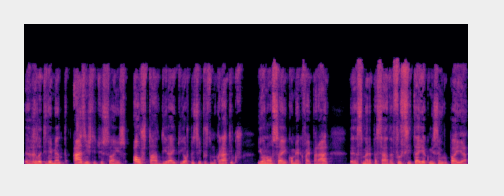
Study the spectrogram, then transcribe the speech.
relativamente às instituições, ao Estado de Direito e aos princípios democráticos. Eu não sei como é que vai parar. A semana passada felicitei a Comissão Europeia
